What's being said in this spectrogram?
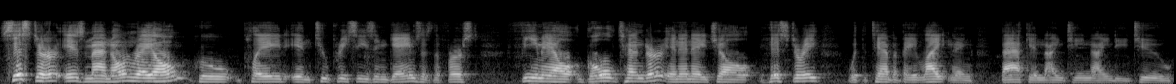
sister is Manon Rhéaume, who played in two preseason games as the first female goaltender in NHL history with the Tampa Bay Lightning back in 1992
